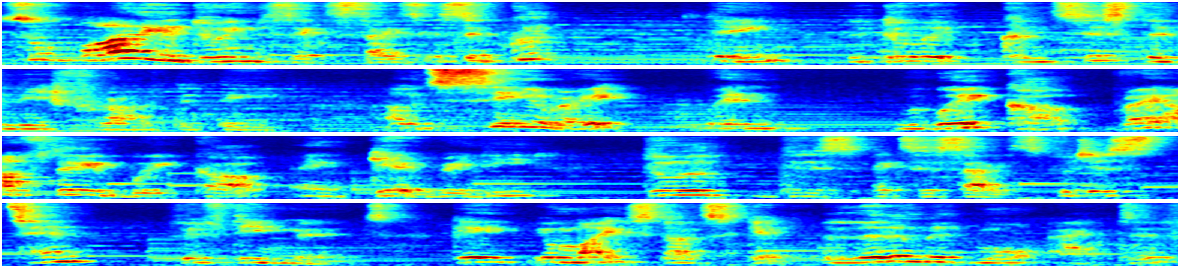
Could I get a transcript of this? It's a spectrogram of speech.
So while you're doing this exercise, it's a good thing to do it consistently throughout the day. I would say, right, when we wake up, right after you wake up and get ready, do this exercise for just 10 15 minutes. Okay, your mind starts to get a little bit more active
